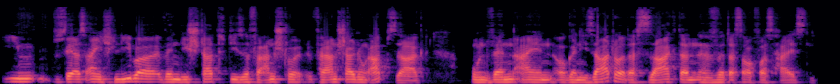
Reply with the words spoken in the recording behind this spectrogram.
ihm wäre es eigentlich lieber, wenn die Stadt diese Veranstaltung absagt. Und wenn ein Organisator das sagt, dann wird das auch was heißen.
